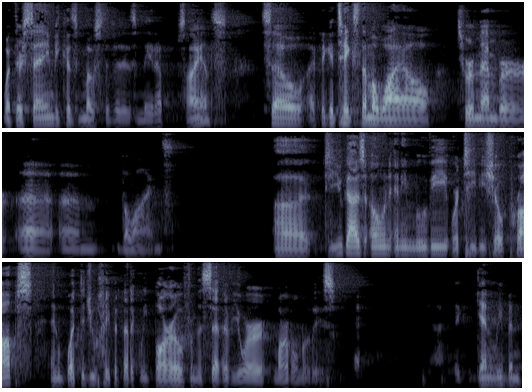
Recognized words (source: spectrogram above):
what they're saying because most of it is made up science. So I think it takes them a while to remember uh, um, the lines. Uh, do you guys own any movie or TV show props? And what did you hypothetically borrow from the set of your Marvel movies? Again, we've been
